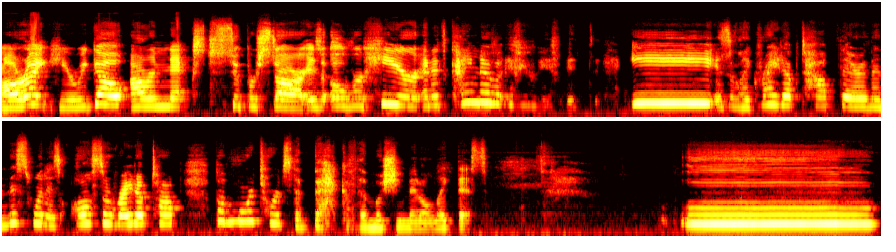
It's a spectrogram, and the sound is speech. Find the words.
All right, here we go. Our next superstar is over here, and it's kind of if you if it, E is like right up top there, then this one is also right up top, but more towards the back of the mushy middle, like this. Ooh,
